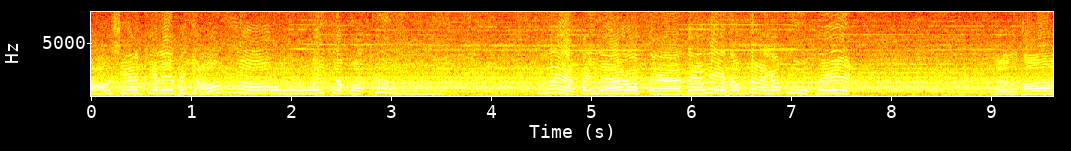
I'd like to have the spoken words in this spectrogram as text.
กองเชียร์เกียร์เลพยองรอโอ้ยเกือบหมดครึ่งแรกไปแล้วครับแต่เดเล่ทำได้ครับลูกนี้เมืองทอง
